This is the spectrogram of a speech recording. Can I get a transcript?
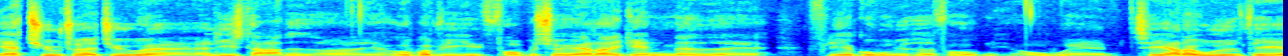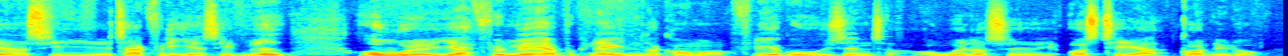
ja, 2023 er, er lige startet, og jeg håber, vi får besøg af dig igen med øh, flere gode nyheder forhåbentlig. Og øh, til jer derude vil jeg sige øh, tak, fordi I har set med. Og øh, ja, følg med her på kanalen, der kommer flere gode udsendelser. Og ellers øh, også til jer, godt nytår.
